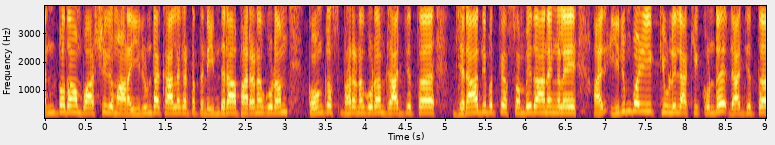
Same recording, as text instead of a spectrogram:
അൻപതാം വാർഷികമാണ് ഇരുണ്ട കാലഘട്ടത്തിന്റെ ഇന്ദിരാ ഭരണകൂടം കോൺഗ്രസ് ഭരണകൂടം രാജ്യത്ത് ജനാധിപത്യ സംവിധാനങ്ങളെ ഇരുമ്പഴിക്കുള്ളിലാക്കിക്കൊണ്ട് രാജ്യത്ത്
